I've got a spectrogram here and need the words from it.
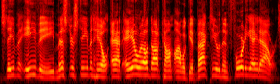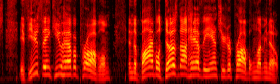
Stephen EV, Mr. Stephen Hill at AOL.com. I will get back to you within 48 hours. If you think you have a problem and the Bible does not have the answer to your problem, let me know.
